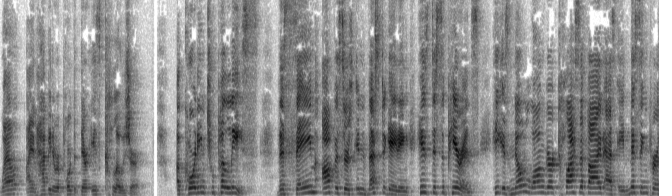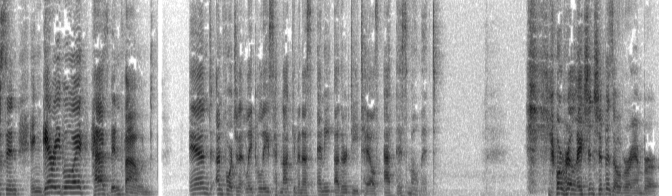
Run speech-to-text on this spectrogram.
Well, I am happy to report that there is closure. According to police, the same officers investigating his disappearance, he is no longer classified as a missing person, and Gary Boy has been found. And unfortunately, police have not given us any other details at this moment. Your relationship is over, Amber.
